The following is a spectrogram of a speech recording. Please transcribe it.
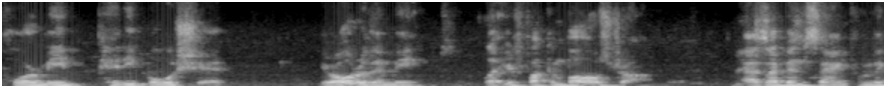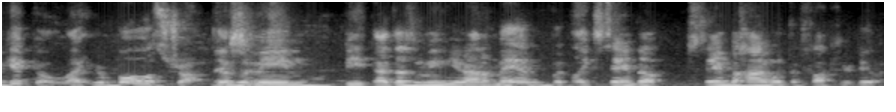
poor me pity bullshit. You're older than me. Let your fucking balls drop. As I've been saying from the get go, let your balls drop. Makes Doesn't sense. mean be, that doesn't mean you're not a man, but like stand up, stand behind what the fuck you're doing.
